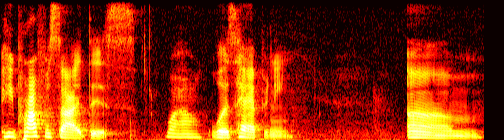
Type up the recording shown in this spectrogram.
he prophesied this wow. what's happening. Um,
